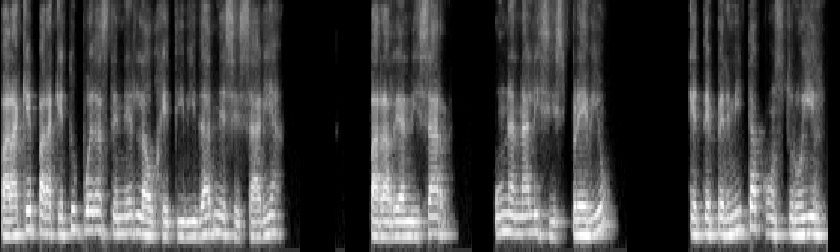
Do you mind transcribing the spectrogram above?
¿Para qué? Para que tú puedas tener la objetividad necesaria para realizar un análisis previo que te permita construir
